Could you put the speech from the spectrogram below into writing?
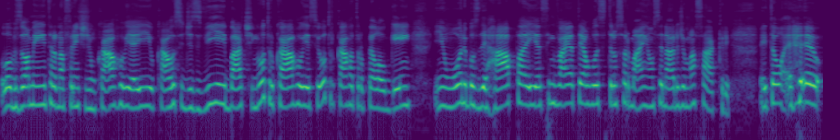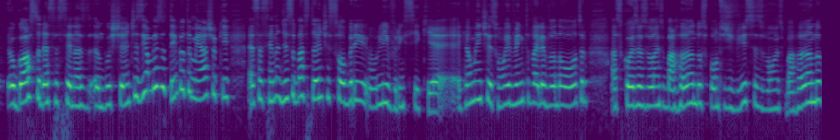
O lobisomem entra na frente de um carro e aí o carro se desvia e bate em outro carro e esse outro carro atropela alguém e um ônibus derrapa e assim vai até a rua se transformar em um cenário de massacre. Então é, eu, eu gosto dessas cenas angustiantes e ao mesmo tempo eu também acho que essa cena diz bastante sobre o livro em si, que é, é realmente isso, um evento vai levando ao outro, as coisas vão esbarrando, os pontos de vista vão esbarrando,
